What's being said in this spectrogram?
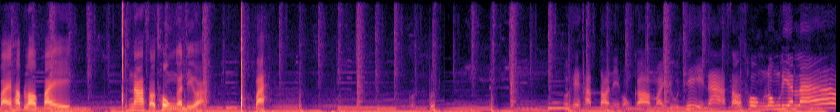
ไปครับเราไปหน้าเสาธงกันดีกว่าไปกดปุ๊บโอเคครับ ตอนนี้ผมก็มาอยู่ที่หน้าเสาธงโรงเรียนแล้ว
